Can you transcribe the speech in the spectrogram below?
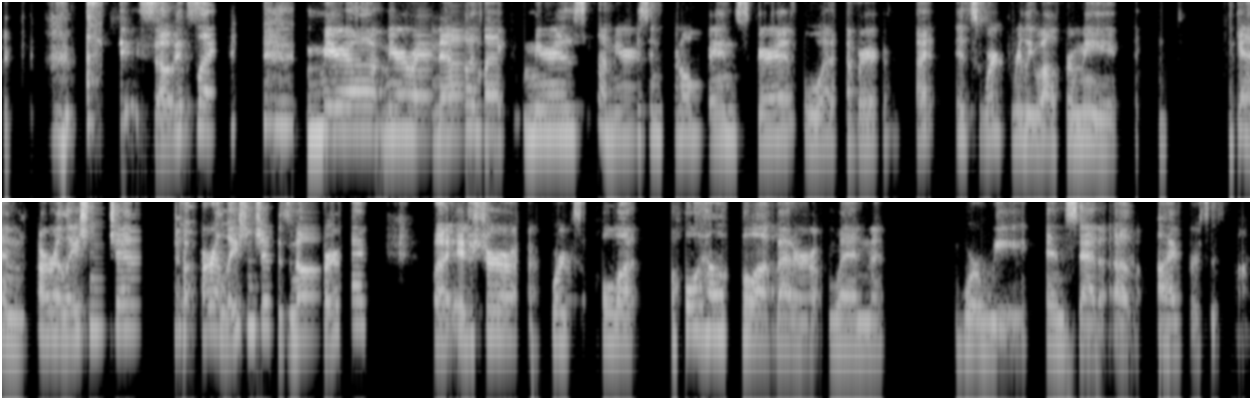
like... so it's like Mira, Mira right now, and like Mira's, yeah, Mira's internal brain, spirit, whatever. But it's worked really well for me. And again, our relationship, our relationship is not perfect, but it sure works a whole lot, a whole hell of a lot better when we're we instead of I versus I.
